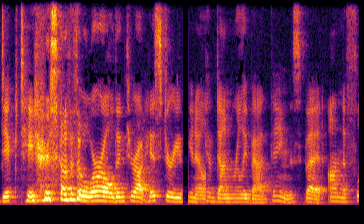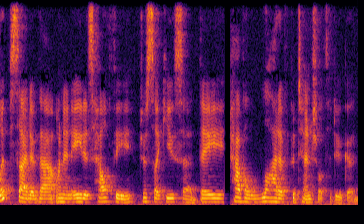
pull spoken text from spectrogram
dictators of the world and throughout history, you know, have done really bad things. But on the flip side of that, when an eight is healthy, just like you said, they have a lot of potential to do good.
